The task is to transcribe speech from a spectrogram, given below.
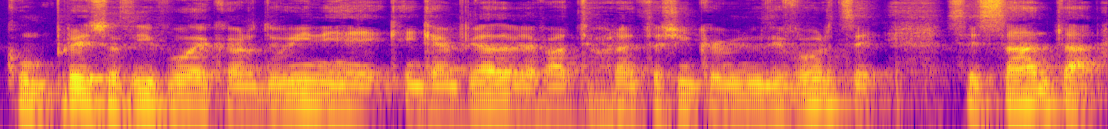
compreso tipo ecco, Arduini che, che in campionato aveva fatto 45 minuti forse, 60,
